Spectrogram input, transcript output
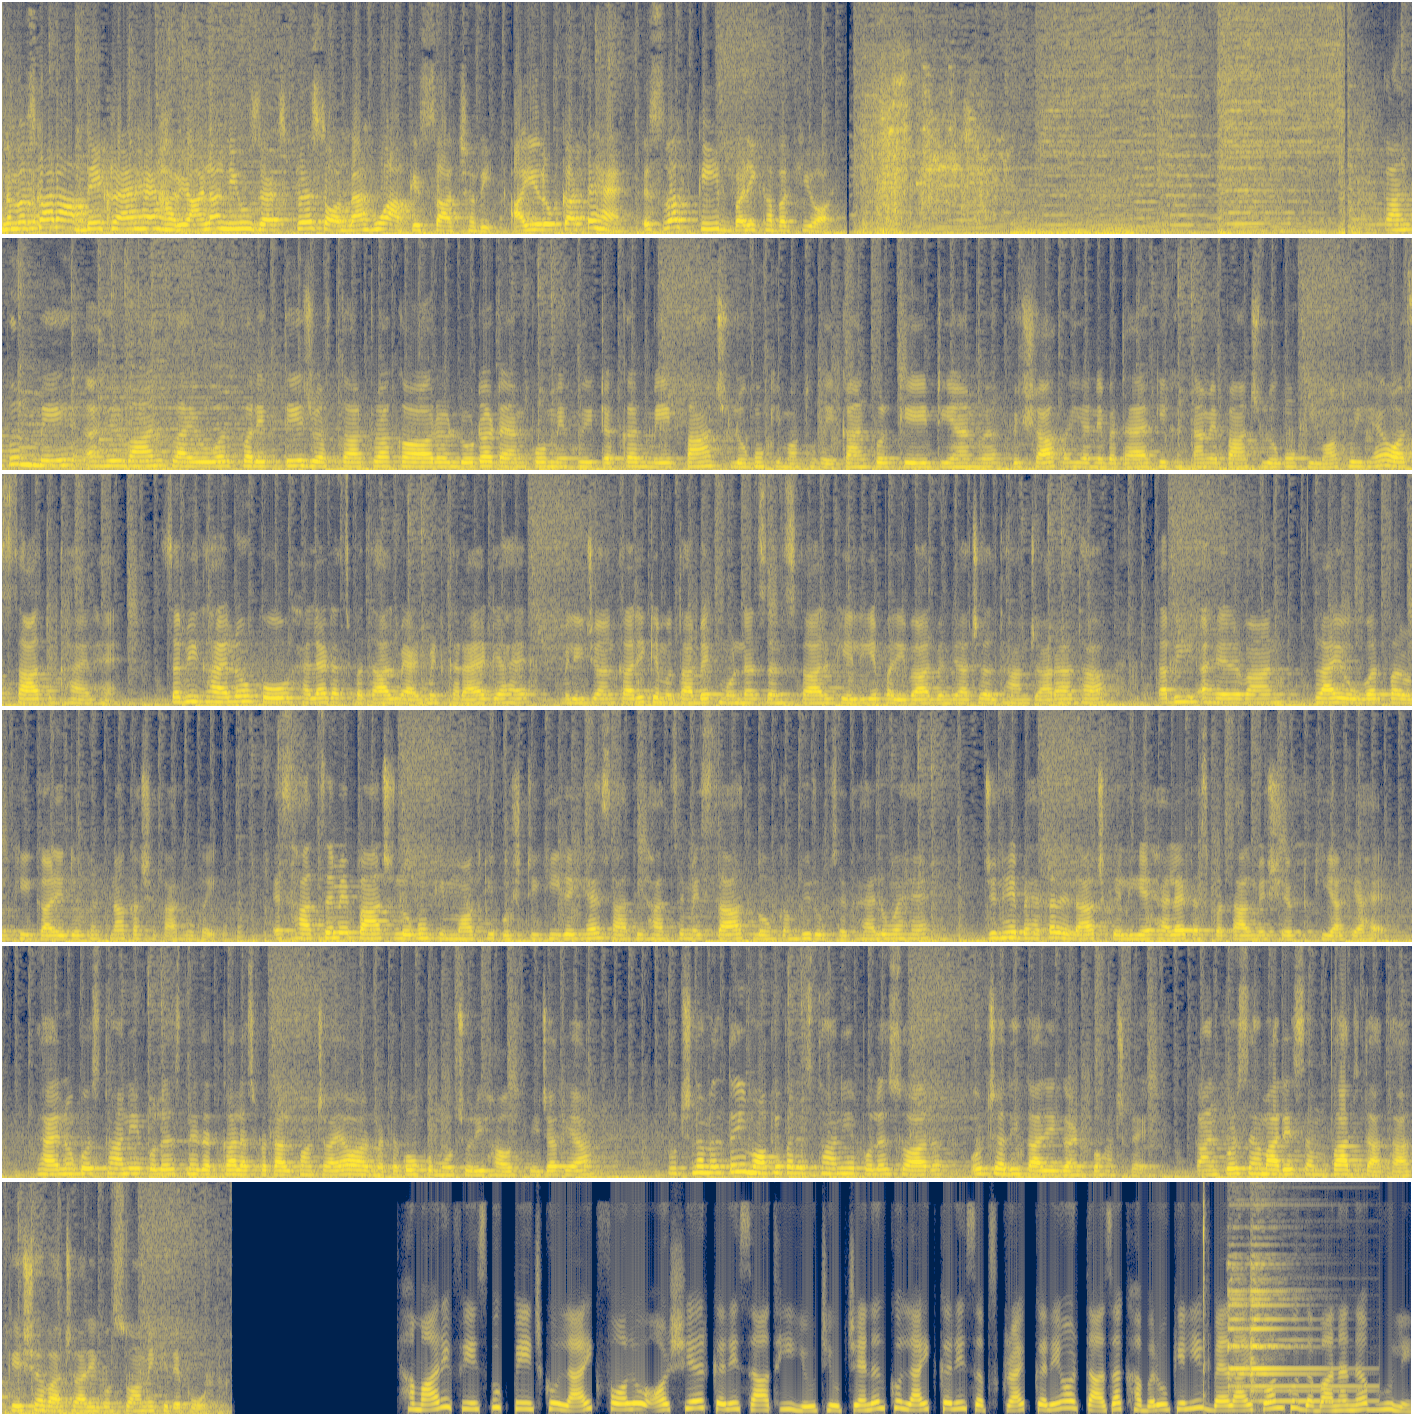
नमस्कार, आप देख रहे हैं हरियाणा न्यूज़ एक्सप्रेस और मैं हूँ आपके साथ छवि। आइए रुक करते हैं इस वक्त की बड़ी खबर की ओर। कानपुर में अहिरवान फ्लाईओवर पर एक तेज रफ्तार ट्रक और लोडा टेंपो में हुई टक्कर में पाँच लोगों की मौत हो गई। कानपुर के डीएम विशाख अय्यर ने बताया कि घटना में पाँच लोगों की मौत हुई है और सात घायल हैं। सभी घायलों को हेलेट अस्पताल में एडमिट कराया गया है। मिली जानकारी के मुताबिक मुंडन संस्कार के लिए परिवार विंध्याचल धाम जा रहा था। तभी अहिरवान फ्लाईओवर पर उनकी गाड़ी दुर्घटना का शिकार हो गई। इस हादसे में पाँच लोगों की मौत की पुष्टि की गई है। साथ ही हादसे में सात लोग गंभीर रूप से घायल हुए हैं, जिन्हें बेहतर इलाज के लिए हेलेट अस्पताल में शिफ्ट किया गया है। घायलों को स्थानीय पुलिस ने तत्काल अस्पताल पहुँचाया और मृतकों को मोचुरी हाउस भेजा गया। सूचना मिलते ही मौके पर स्थानीय पुलिस और उच्च अधिकारी गण पहुँच गए। कानपुर से हमारे संवाददाता केशव आचार्य गोस्वामी की रिपोर्ट। हमारे फेसबुक पेज को लाइक फॉलो और शेयर करें। साथ ही यूट्यूब चैनल को लाइक करें सब्सक्राइब करें और ताज़ा खबरों के लिए बेल आइकॉन को दबाना न भूलें।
